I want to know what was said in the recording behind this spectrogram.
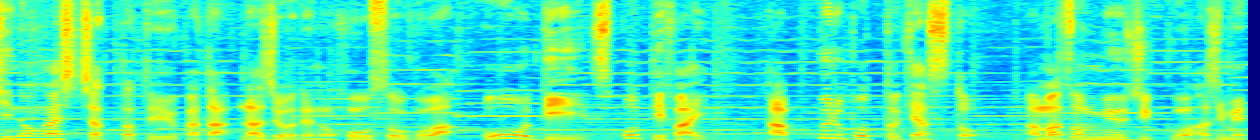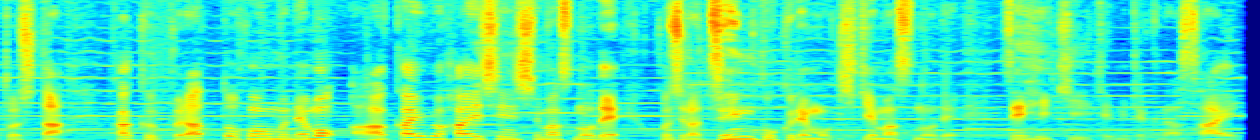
聞き逃しちゃったという方ラジオでの放送後は OD、Spotify、Apple Podcast、Amazon Music をはじめとした各プラットフォームでもアーカイブ配信しますのでこちら全国でも聞けますのでぜひ聞いてみてください。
